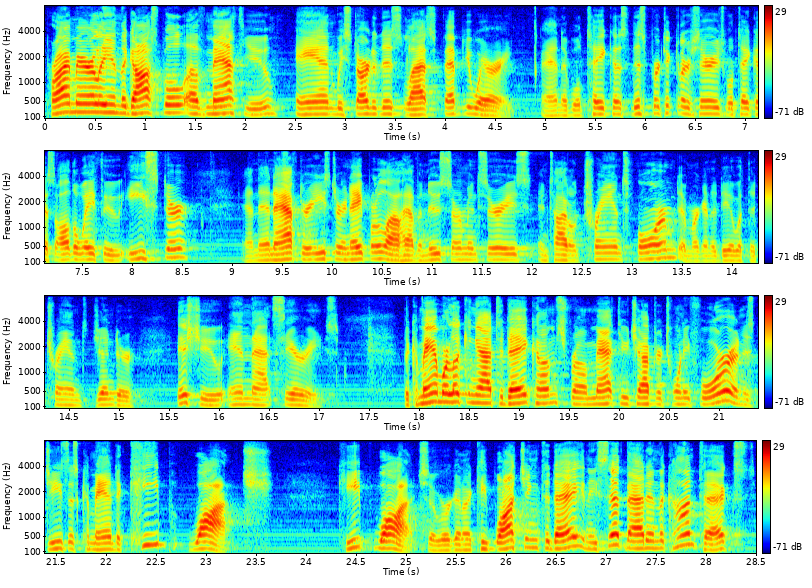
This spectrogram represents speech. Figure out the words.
primarily in the Gospel of Matthew, and we started this last February. And it will take us, this particular series will take us all the way through Easter. And then after Easter in April, I'll have a new sermon series entitled Transformed, and we're going to deal with the transgender issue in that series. The command we're looking at today comes from Matthew chapter 24 and is Jesus' command to keep watch. Keep watch. So we're going to keep watching today, and he said that in the context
